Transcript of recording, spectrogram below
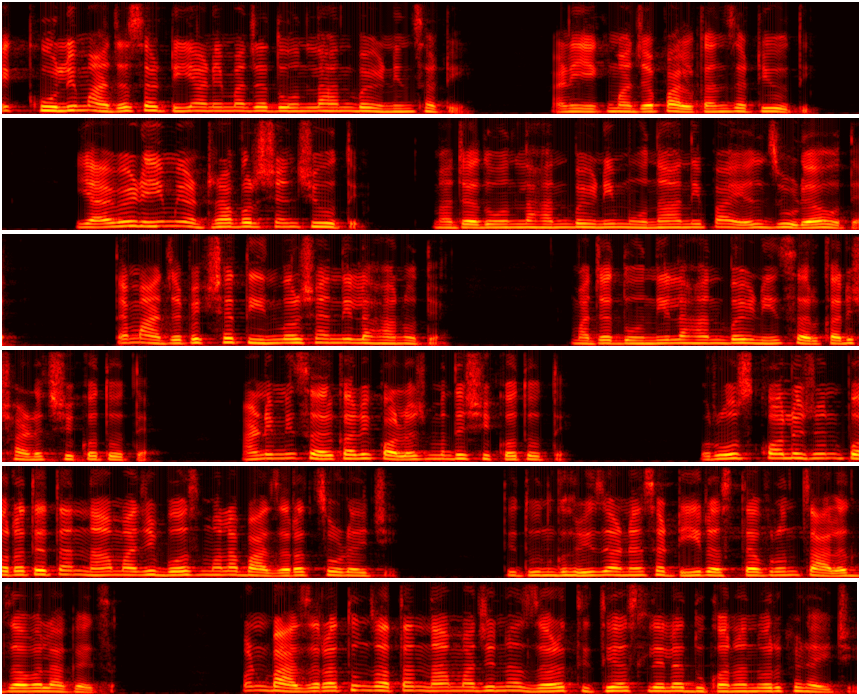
एक खोली माझ्यासाठी आणि माझ्या दोन लहान बहिणींसाठी आणि एक माझ्या पालकांसाठी होती. यावेळी मी अठरा वर्षांची होते. माझ्या दोन लहान बहिणी मोना आणि पायल जुड्या होत्या. त्या माझ्यापेक्षा तीन वर्षांनी लहान होत्या. माझ्या दोन्ही लहान बहिणी सरकारी शाळेत शिकत होत्या आणि मी सरकारी कॉलेजमध्ये शिकत होते. रोज कॉलेजहून परत येताना माझी बस मला बाजारात सोडायची. तिथून घरी जाण्यासाठी रस्त्यावरून चालत जावं लागायचं. पण बाजारातून जाताना माझी नजर तिथे असलेल्या दुकानांवर खेळायची.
